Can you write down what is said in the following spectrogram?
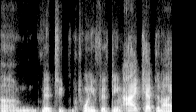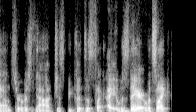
um, mid to 2015 i kept an eye on ServiceNow just because it's like I, it was there it was like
